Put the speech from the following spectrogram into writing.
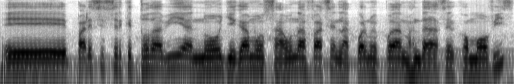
Eh, parece ser que todavía no llegamos a una fase en la cual me puedan mandar a hacer home office.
